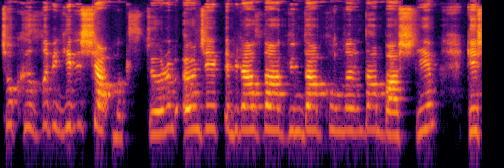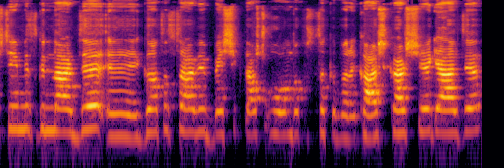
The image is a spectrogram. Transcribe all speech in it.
çok hızlı bir giriş yapmak istiyorum. Öncelikle biraz daha gündem konularından başlayayım. Geçtiğimiz günlerde e, Galatasaray ve Beşiktaş U19 takımları karşı karşıya geldi.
